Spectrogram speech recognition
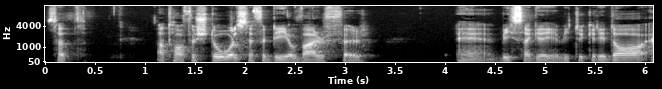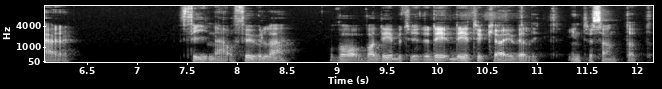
Så att, att ha förståelse för det och varför eh, vissa grejer vi tycker idag är fina och fula. Och vad, vad det betyder, det, det tycker jag är väldigt intressant att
